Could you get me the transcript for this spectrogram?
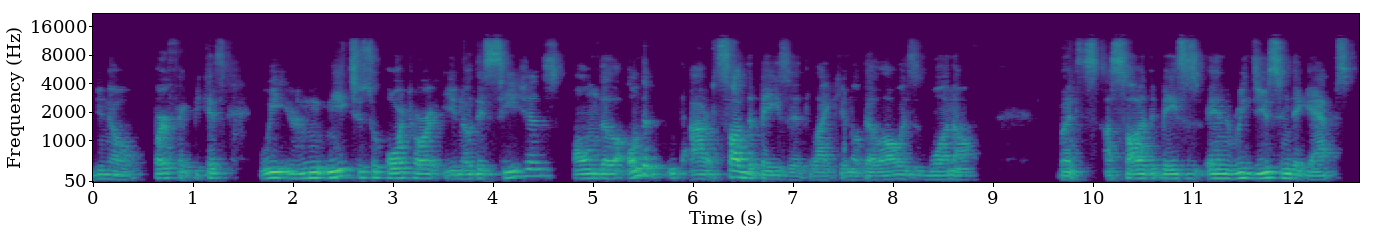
you know perfect because we need to support our you know decisions on the on the our solid basis like you know the law is one of but it's a solid basis in reducing the gaps.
